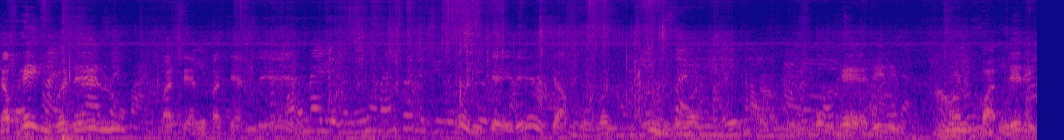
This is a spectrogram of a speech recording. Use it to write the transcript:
จะเพ่งก็เด้ลูกป้าแตนป้าแตนเด้โอ้ดีใจเด้จับผมมันผมแค่นี่นี่นอนฝันนี่นี่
